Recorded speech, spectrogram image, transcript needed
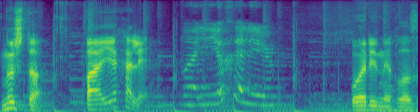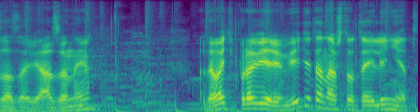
Ну что, поехали? Поехали! У Арины глаза завязаны. А давайте проверим, видит она что-то или нет.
